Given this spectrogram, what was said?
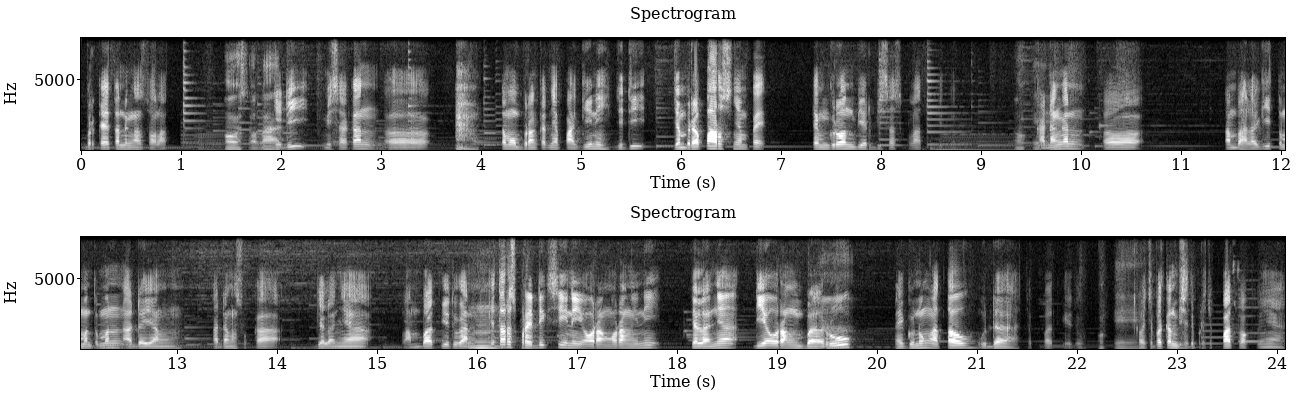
berkaitan dengan sholat Oh sholat. jadi misalkan eh, kita mau berangkatnya pagi nih jadi jam berapa harus nyampe campground biar bisa sholat gitu Oke. kadang kan eh, tambah lagi teman-teman ada yang kadang suka jalannya lambat gitu kan Hmm. kita harus prediksi nih orang-orang ini jalannya dia orang baru naik gunung atau udah cepat gitu Oke. kalau cepat kan bisa dipercepat waktunya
